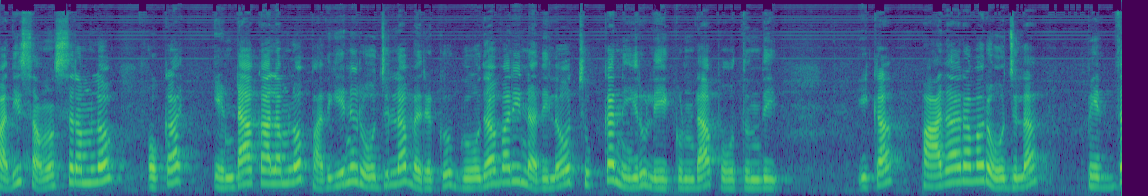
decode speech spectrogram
పది సంవత్సరంలో ఒక ఎండాకాలంలో పదిహేను రోజుల వరకు గోదావరి నదిలో చుక్క నీరు లేకుండా పోతుంది. ఇక పాదారవ రోజుల పెద్ద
